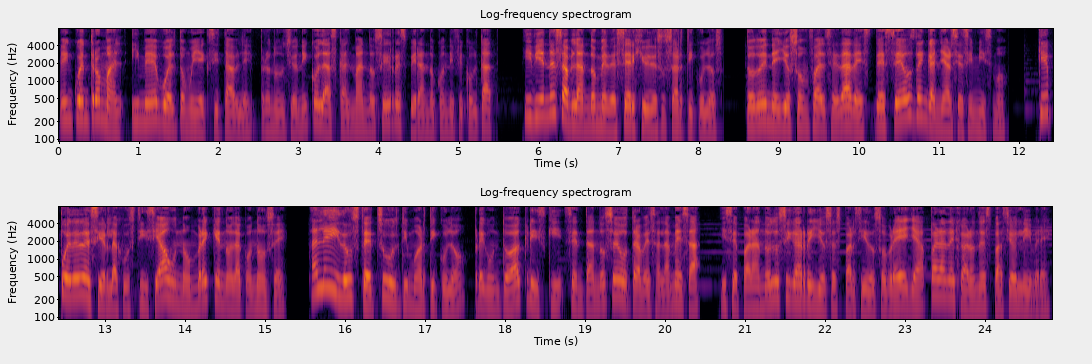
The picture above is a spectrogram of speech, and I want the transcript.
Me encuentro mal y me he vuelto muy excitable, pronunció Nicolás calmándose y respirando con dificultad. Y vienes hablándome de Sergio y de sus artículos. Todo en ellos son falsedades, deseos de engañarse a sí mismo. ¿Qué puede decir la justicia a un hombre que no la conoce? ¿Ha leído usted su último artículo? preguntó a Krisky, sentándose otra vez a la mesa y separando los cigarrillos esparcidos sobre ella para dejar un espacio libre.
